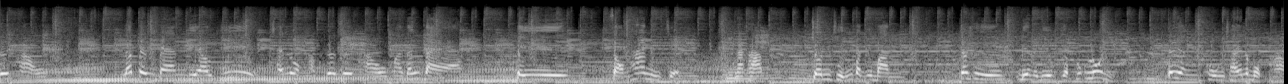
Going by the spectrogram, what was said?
ด้วยเพลาและเป็นแบรนด์เดียวที่ใช้ระบบขับเคลื่อนด้วยเพลามาตั้งแต่ปี 2517 นะครับ จนถึงปัจจุบันก็คือ BMW เกือบทุกรุ่น ก็ยังคงใช้ระบบเพลา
